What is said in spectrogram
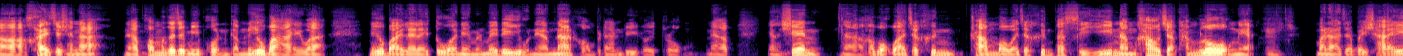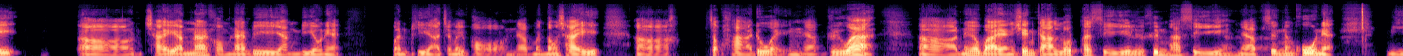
อ่าใครจะชนะนะครับเพราะมันก็จะมีผลกับนโยบายว่านโยบายหลาย ๆ ตัวเนี่ยมันไม่ได้อยู่ในอำนาจของประธานาธิบดีโดยตรงนะครับ อย่างเช่นอ่าเขาบอกว่าจะขึ้นทรัมป์บอกว่าจะขึ้นภาษีนำเข้าจากทั้งโลกเนี่ย อืม มันอาจจะไปใช้ เอ่อ ใช้อำนาจของประธานาธิบดีอย่างเดียวเนี่ย บางทีอาจจะไม่พออืมนะครับ มันต้องใช้ เอ่อ สภาด้วยอืม นะครับ หรือว่า เอ่อ นโยบายอย่างเช่น การลดภาษีหรือขึ้นภาษีนะครับ ซึ่งทั้งคู่เนี่ย มี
